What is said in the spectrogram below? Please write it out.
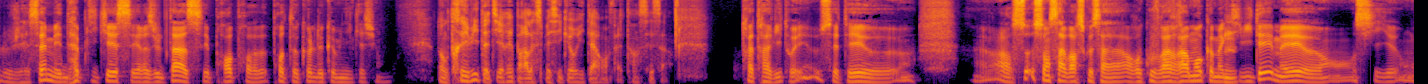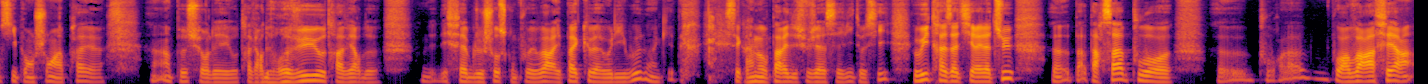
le GSM, mais d'appliquer ses résultats à ses propres protocoles de communication. Donc très vite attiré par l'aspect sécuritaire, en fait, hein, c'est ça Très très vite, oui. C'était euh, alors, sans savoir ce que ça recouvrait vraiment comme mmh. activité, mais euh, en s'y penchant après euh, un peu sur les, au travers de revues, au travers de, des faibles choses qu'on pouvait voir, et pas que à Hollywood, hein, qui c'est quand même emparé du sujet assez vite aussi. Oui, très attiré là-dessus, euh, par, ça, pour, pour, pour avoir affaire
